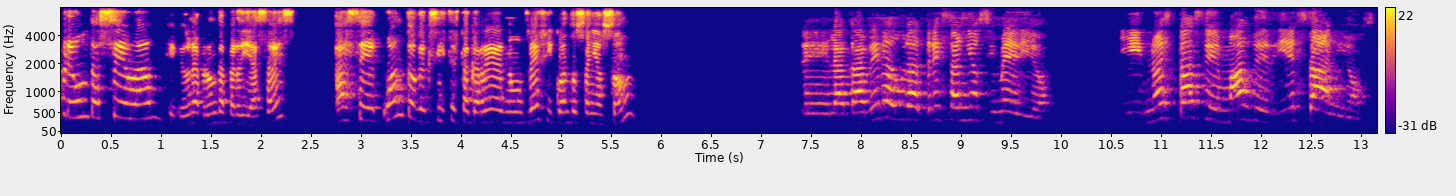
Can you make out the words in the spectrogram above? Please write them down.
pregunta Seba, que quedó una pregunta perdida, ¿sabes? ¿Hace cuánto que existe esta carrera en un y cuántos años son? Eh, la carrera dura tres años y medio y no está hace más de diez años.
